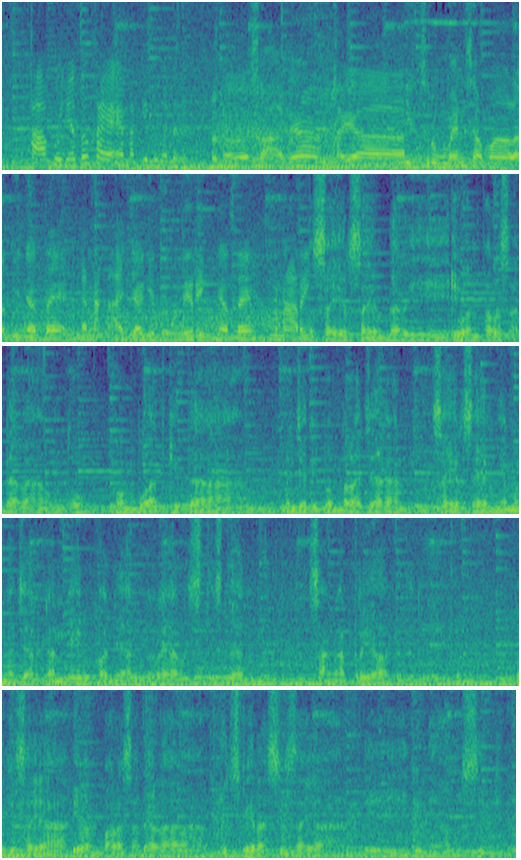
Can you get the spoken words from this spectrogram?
ke akunya tuh kayak enak gitu ngedengerin Eh, soalnya kayak instrumen sama lagunya teh enak aja gitu liriknya teh menarik Sair-sair dari Iwan Fals adalah untuk membuat kita menjadi pembelajaran. Sair-sairnya mengajarkan kehidupan yang realistis dan sangat real gitu dia itu. Bagi saya Iwan Fals adalah inspirasi saya di dunia musik gitu.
